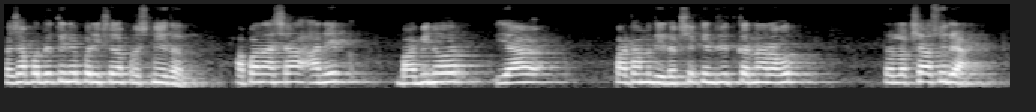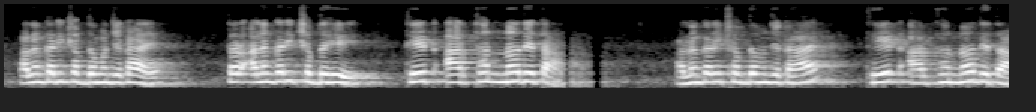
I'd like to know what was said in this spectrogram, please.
कशा पद्धतीने परीक्षेला प्रश्न येतात? आपण अशा अनेक बाबींवर या पाठामध्ये लक्ष केंद्रित करणार आहोत. तर लक्ष असू द्या. अलंकारिक शब्द म्हणजे काय? तर अलंकारिक शब्द हे थेट अर्थ न देता अलंकारिक शब्द म्हणजे काय? थेट अर्थ न देता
